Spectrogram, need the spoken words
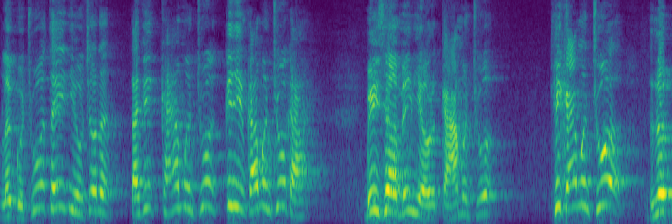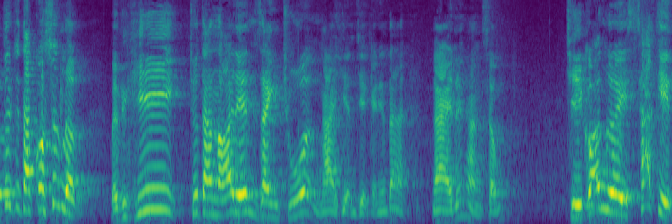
lời của Chúa, thấy nhiều cho nên ta viết cảm ơn Chúa cái gì cảm ơn Chúa cả? Bây giờ mới hiểu là cảm ơn Chúa khi cảm ơn Chúa lập tức chúng ta có sức lực. Bởi vì khi chúng ta nói đến danh Chúa ngài hiện diện cạnh chúng ta. Ngài đứng hàng sống chỉ có người xác thịt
